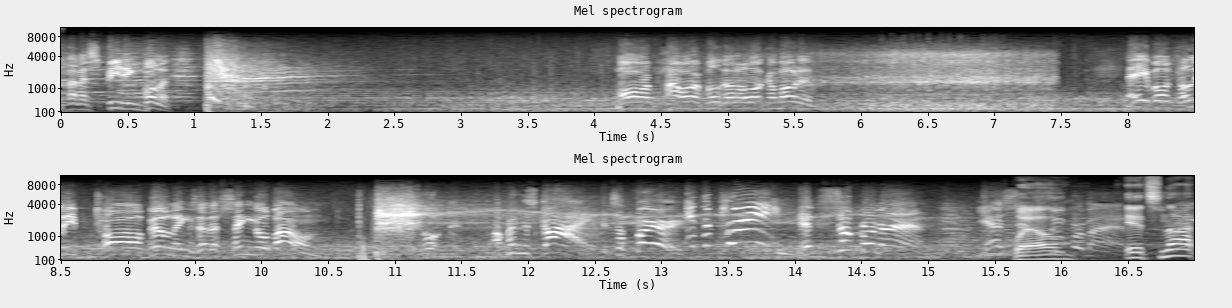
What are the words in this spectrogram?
Faster than a speeding bullet, more powerful than a locomotive, able to leap tall buildings at a single bound. Look, up in the sky, it's a bird. It's a plane. It's Superman. Yes, Well, it's Superman. it's not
